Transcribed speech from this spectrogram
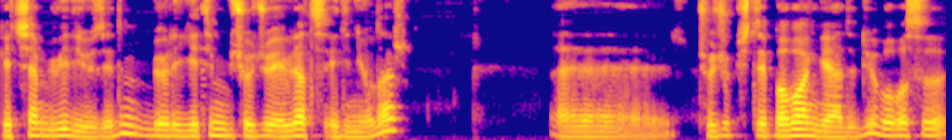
Geçen bir video izledim. Böyle yetim bir çocuğu evlat ediniyorlar. Ee, çocuk işte baban geldi diyor. Babası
